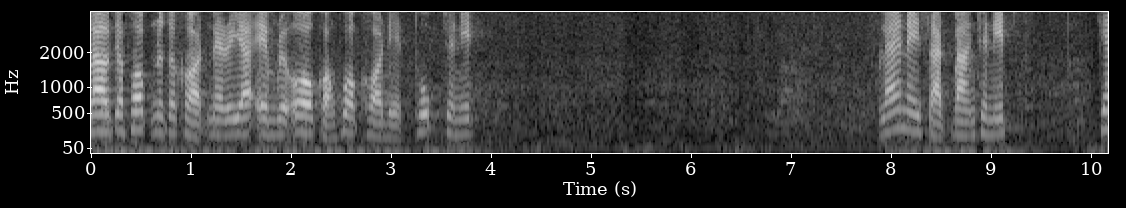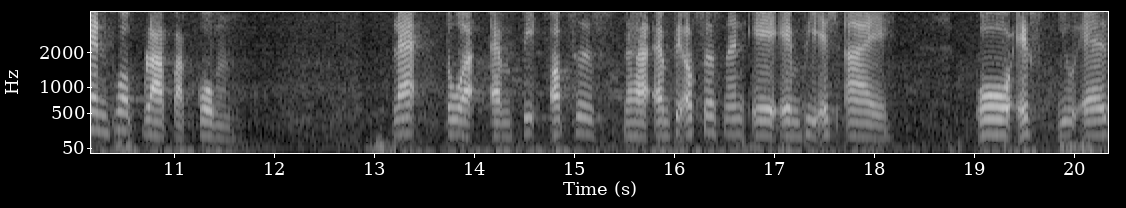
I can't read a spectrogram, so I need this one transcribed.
เราจะพบ notochord ในระยะ embryo ของพวก chordate ทุกชนิด และในสัตว์บางชนิด เช่นพวกปลาปากกลม และตัว amphioxus นะคะ amphioxus นั้น A M P H I O X U S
